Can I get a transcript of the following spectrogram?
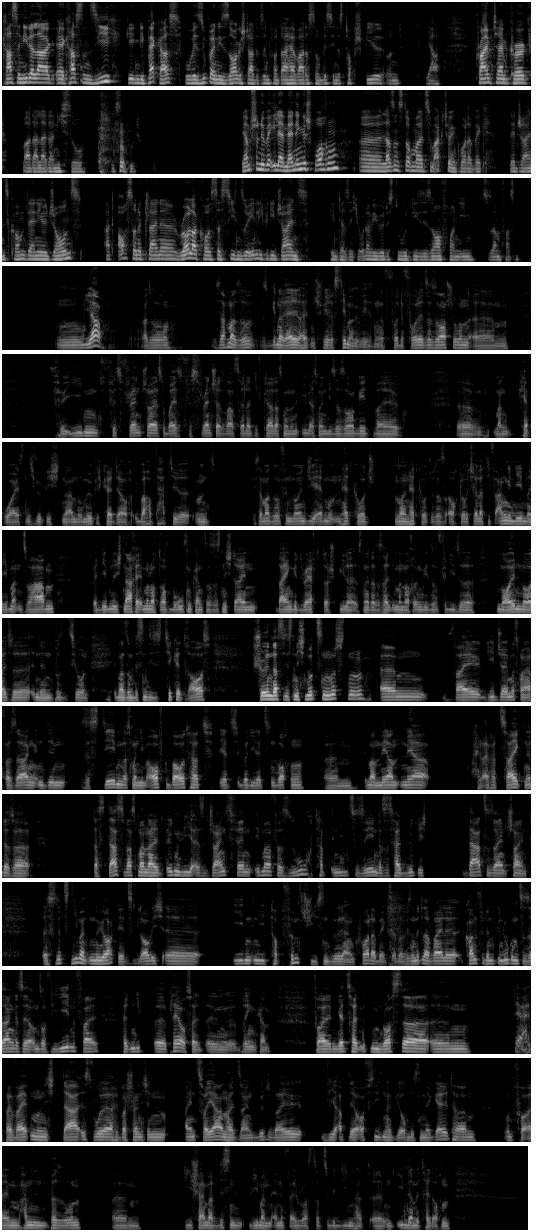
krasse Niederlage, äh, krassen Sieg gegen die Packers, wo wir super in die Saison gestartet sind. Von daher war das so ein bisschen das Top-Spiel und ja, Primetime Kirk war da leider nicht so, nicht so gut. Wir haben schon über Eli Manning gesprochen. Äh, lass uns doch mal zum aktuellen Quarterback der Giants kommen. Daniel Jones hat auch so eine kleine Rollercoaster-Season, so ähnlich wie die Giants hinter sich, oder? Wie würdest du die Saison von ihm zusammenfassen? Mm, ja, also ich sag mal so, ist generell halt ein schweres Thema gewesen. Ne? Vor, der, vor der Saison schon. Ähm, für ihn, fürs Franchise, wobei fürs Franchise war es relativ klar, dass man mit ihm erstmal in die Saison geht, weil äh, man cap-wise nicht wirklich eine andere Möglichkeit ja auch überhaupt hatte. Und ich sag mal so, für einen neuen GM und einen Headcoach neuen Headcoach ist es auch, glaube ich, relativ angenehm, da jemanden zu haben, bei dem du dich nachher immer noch darauf berufen kannst, dass es nicht dein, dein gedrafteter Spieler ist, ne? Dass es halt immer noch irgendwie so für diese neuen Leute in den Positionen immer so ein bisschen dieses Ticket raus. Schön, dass sie es nicht nutzen mussten, ähm, weil DJ, muss man einfach sagen, in dem System, was man ihm aufgebaut hat, jetzt über die letzten Wochen, ähm, immer mehr und mehr halt einfach zeigt, ne, dass er dass das, was man halt irgendwie als Giants-Fan immer versucht hat, in ihm zu sehen, dass es halt wirklich da zu sein scheint. Es sitzt niemand in New York, der jetzt, glaube ich, äh, ihn in die Top 5 schießen würde an Quarterbacks, aber wir sind mittlerweile confident genug, um zu sagen, dass er uns auf jeden Fall halt in die äh, Playoffs halt äh, bringen kann. Vor allem jetzt halt mit einem Roster, ähm, der halt bei Weitem noch nicht da ist, wo er halt wahrscheinlich in ein, zwei Jahren halt sein wird, weil wir ab der Offseason halt wieder auch ein bisschen mehr Geld haben und vor allem handeln Personen, ähm, die scheinbar wissen, wie man einen NFL-Roster zu bedienen hat äh, und ihm damit halt auch einen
